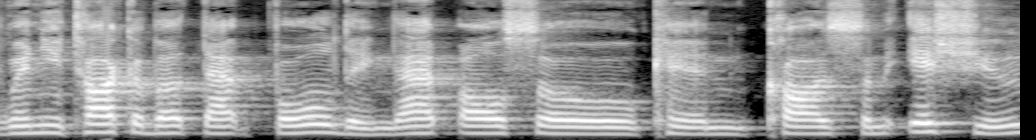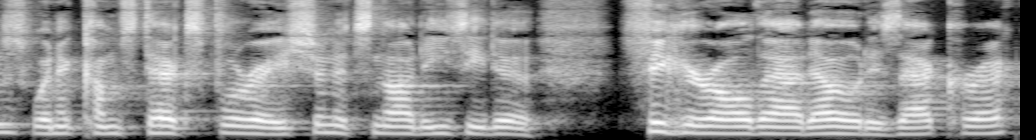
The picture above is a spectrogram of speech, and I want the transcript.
when you talk about that folding, that also can cause some issues when it comes to exploration. It's not easy to figure all that out. Is that correct?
